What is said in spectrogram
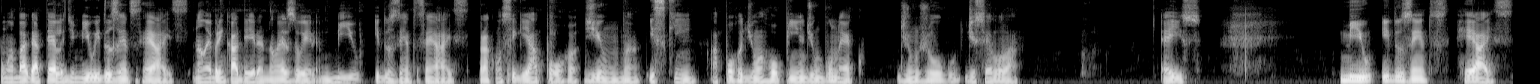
uma bagatela de R$ 1.200. Não é brincadeira, não é zoeira. R$ 1.200 para conseguir a porra de uma skin, a porra de uma roupinha de um boneco de um jogo de celular. É isso. R$ 1.200.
